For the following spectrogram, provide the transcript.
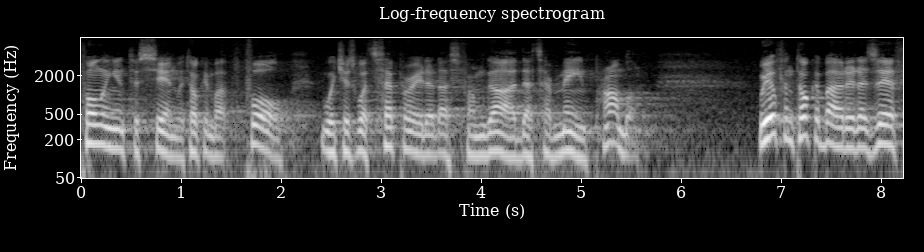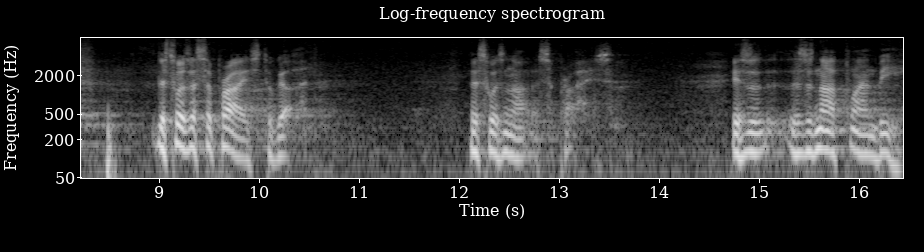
falling into sin, we're talking about fall, which is what separated us from God. That's our main problem. We often talk about it as if this was a surprise to God. This was not a surprise. This is, not plan B.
